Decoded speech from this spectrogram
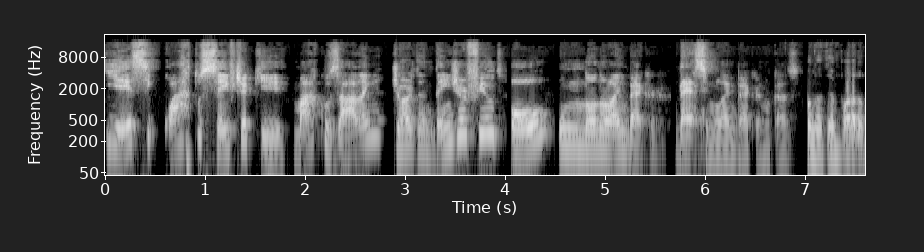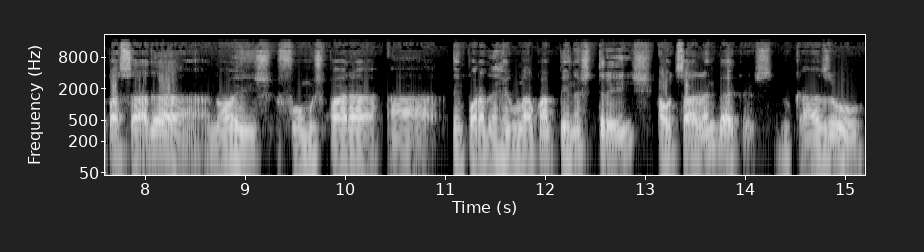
E esse quarto safety aqui, Marcus Allen, Jordan Dangerfield ou um nono linebacker? Décimo linebacker, no caso. Na temporada passada, nós fomos para a temporada regular com apenas três outside linebackers. No caso,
